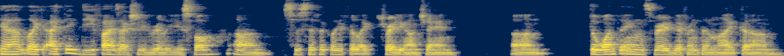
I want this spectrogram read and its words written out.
Yeah, like I think DeFi is actually really useful, um, specifically for like trading on chain. Um, the one thing that's very different than like um,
